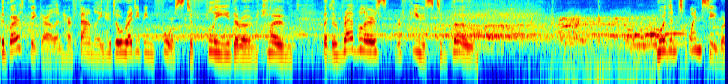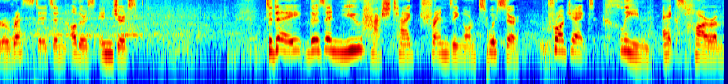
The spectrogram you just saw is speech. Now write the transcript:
The birthday girl and her family had already been forced to flee their own home, but the revellers refused to go. More than 20 were arrested and others injured. Today, there's a new hashtag trending on Twitter Project Clean Ex Haren,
